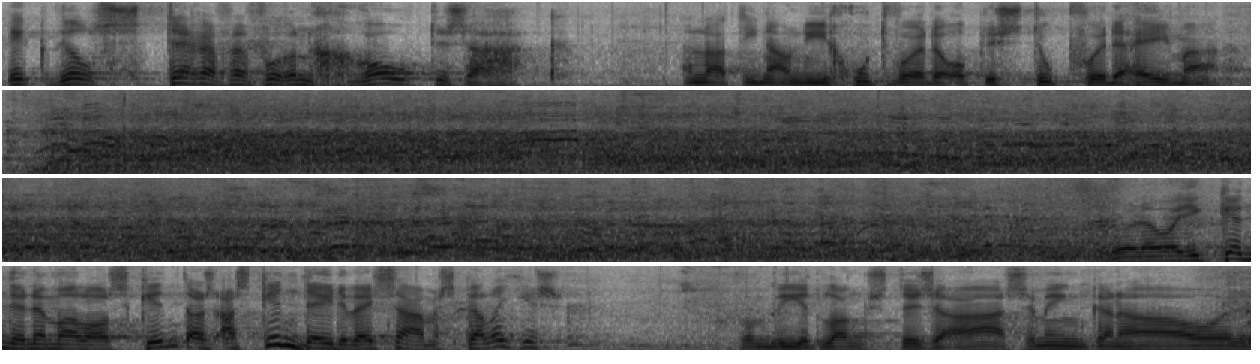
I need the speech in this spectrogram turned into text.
Ik wil sterven voor een grote zaak. En laat die nou niet goed worden op de stoep voor de HEMA. Ik kende hem al als kind. Als, als kind deden wij samen spelletjes. Van wie het langst zijn asem in kan houden.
